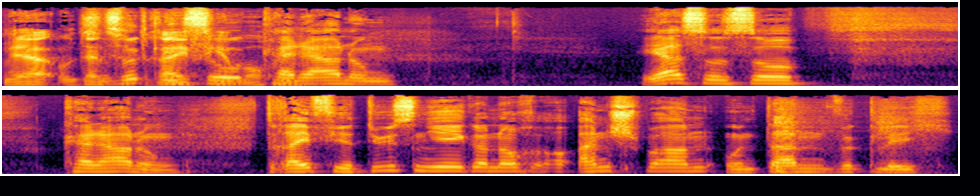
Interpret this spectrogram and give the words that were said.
ja, und dann so so, wirklich drei, vier so, Wochen. keine Ahnung. Ja, so, so, keine Ahnung. Drei, vier Düsenjäger noch ansparen und dann wirklich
